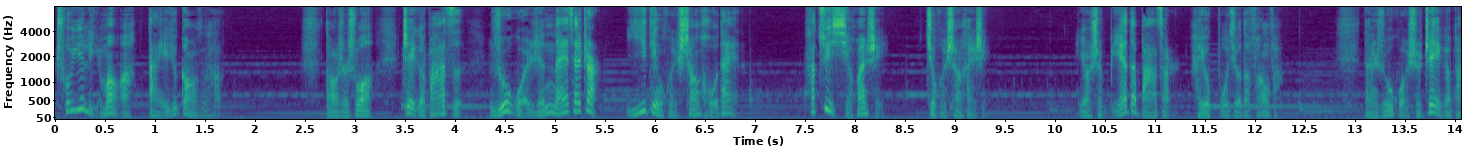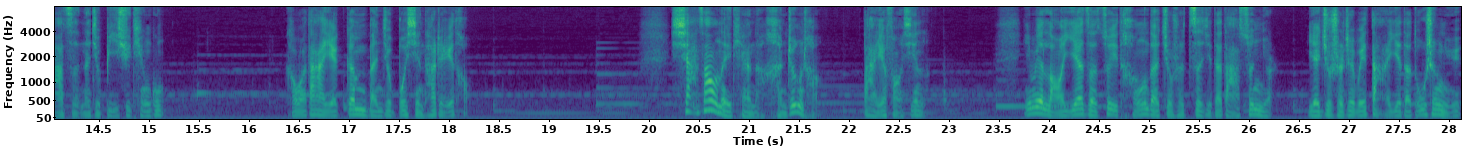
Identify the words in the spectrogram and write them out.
出于礼貌啊，大爷就告诉他了。道士说，这个八字如果人埋在这儿，一定会伤后代的。他最喜欢谁，就会伤害谁。要是别的八字还有补救的方法，但如果是这个八字，那就必须停工。可我大爷根本就不信他这一套。下葬那天呢，很正常，大爷放心了，因为老爷子最疼的就是自己的大孙女，也就是这位大爷的独生女。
